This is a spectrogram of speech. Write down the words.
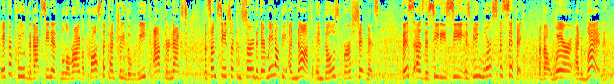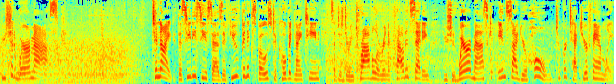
If approved, the vaccine will arrive across the country the week after next. but some states are concerned there may not be enough in those first shipments. This as the CDC is being more specific about where and when you should wear a mask. Tonight, the CDC says if you've been exposed to COVID-19, such as during travel or in a crowded setting, you should wear a mask inside your home to protect your family.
